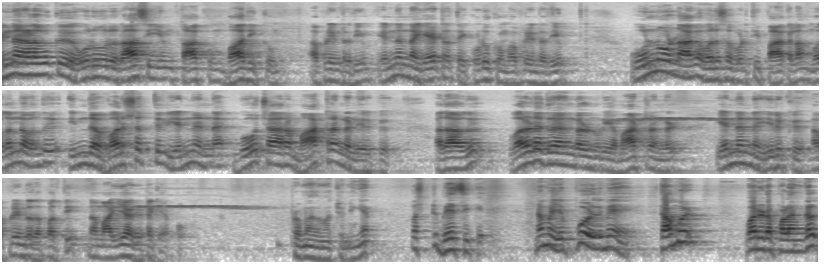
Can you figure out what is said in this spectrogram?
என்ன அளவுக்கு ஒரு ஒரு ராசியும் தாக்கும் பாதிக்கும் அப்படின்றதையும் என்னென்ன ஏற்றத்தை கொடுக்கும் அப்படின்றதையும் ஒன்று ஒன்றாக வருஷப்படுத்தி பார்க்கலாம். முதல்ல வந்து இந்த வருஷத்தில் என்னென்ன கோச்சார மாற்றங்கள் இருக்குது அதாவது வருட கிரகங்களுடைய மாற்றங்கள் என்னென்ன இருக்குது அப்படின்றத பற்றி நம்ம ஐயா கிட்ட கேட்போம். பிரமாதமாக சொன்னீங்க. ஃபஸ்ட்டு பேசிக்கு நம்ம எப்பொழுதுமே தமிழ் வருட பலன்கள்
